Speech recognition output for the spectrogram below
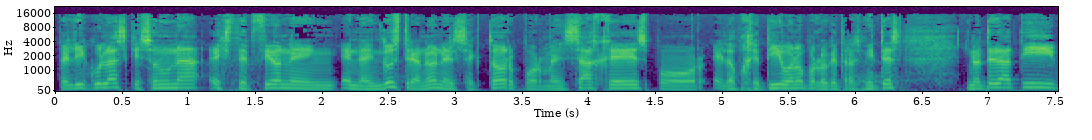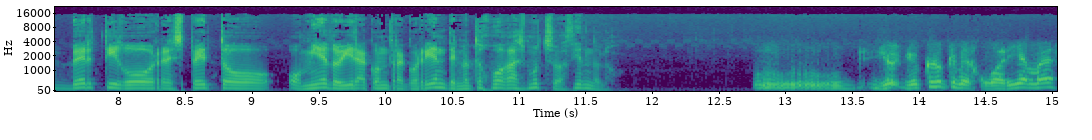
películas que son una excepción en, en la industria, ¿no? En el sector, por mensajes, por el objetivo, ¿no? Por lo que transmites. ¿No te da a ti vértigo, respeto o miedo ir a contracorriente? ¿No te juegas mucho haciéndolo? Mm, Yo, yo creo que me jugaría más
